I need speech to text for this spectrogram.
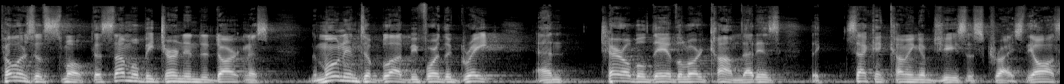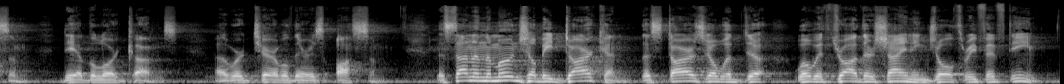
pillars of smoke. The sun will be turned into darkness, the moon into blood before the great and terrible day of the Lord come. That is the second coming of Jesus Christ. The awesome day of the Lord comes. Uh, the word terrible there is awesome. The sun and the moon shall be darkened. The stars shall will withdraw their shining. Joel 3.15.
